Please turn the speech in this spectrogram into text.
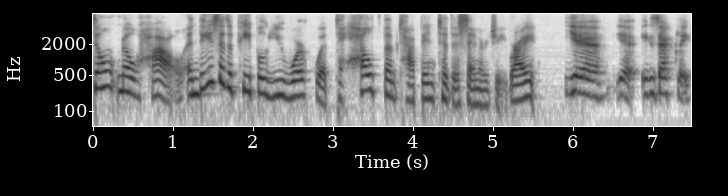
don't know how. And these are the people you work with to help them tap into this energy, right? Yeah, yeah, exactly.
